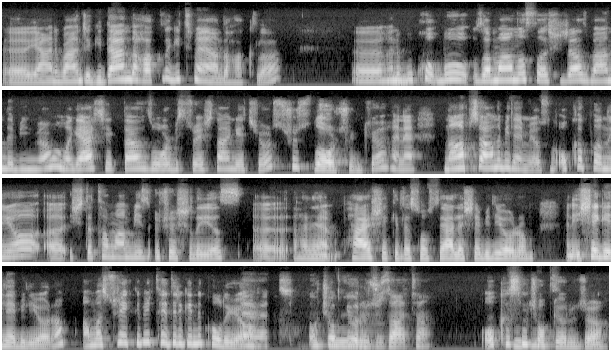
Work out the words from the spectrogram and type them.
Ee, yani bence giden de haklı, gitmeyen de haklı. Ee, hani bu bu zaman nasıl aşacağız ben de bilmiyorum ama gerçekten zor bir süreçten geçiyoruz. Şu zor çünkü hani ne yapacağını bilemiyorsun. O kapanıyor e, işte tamam biz üç aşılıyız. E, hani her şekilde sosyalleşebiliyorum. Hani işe gelebiliyorum ama sürekli bir tedirginlik oluyor. Evet. O çok hmm. yorucu zaten. O kısmı evet. çok yorucu.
